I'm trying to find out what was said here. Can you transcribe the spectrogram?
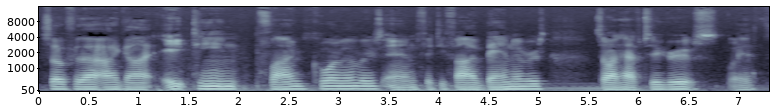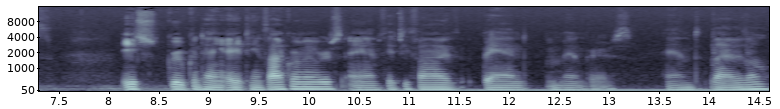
So for that, I got 18 flag corps members and 55 band members. So I'd have two groups with each group containing 18 flag corps members and 55 band members. And that is all.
